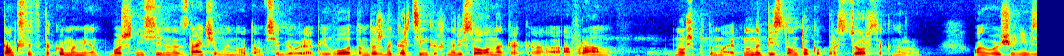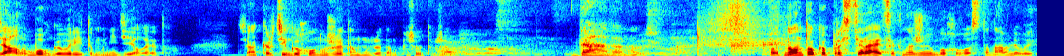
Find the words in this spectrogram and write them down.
Там, кстати, такой момент, может, не сильно значимый, но там все говорят, и вот, там даже на картинках нарисовано, как а, Авраам нож поднимает, но написано, он только простерся к ножу. Он его еще не взял, Бог говорит ему, не делай этого. То есть на картинках он уже там, уже там, почему-то уже... Да, да, да. Вот, но он только простирается к ножу, и Бог его останавливает.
